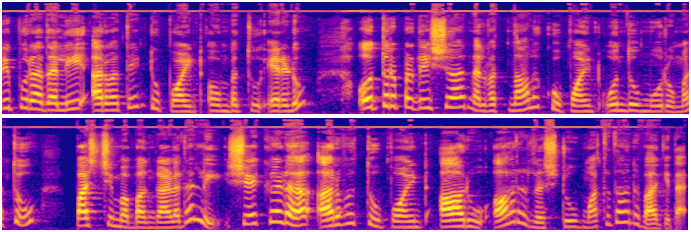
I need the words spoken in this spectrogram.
ತ್ರಿಪುರಾದಲ್ಲಿ ಅರವತ್ತೆಂಟು ಪಾಯಿಂಟ್ ಒಂಬತ್ತು ಎರಡು, ಉತ್ತರ ಪ್ರದೇಶ ನಲವತ್ನಾಲ್ಕು ಪಾಯಿಂಟ್ ಒಂದು ಮೂರು ಮತ್ತು ಪಶ್ಚಿಮ ಬಂಗಾಳದಲ್ಲಿ ಶೇಕಡ ಅರವತ್ತು ಪಾಯಿಂಟ್ ಆರು ಆರರಷ್ಟು ಮತದಾನವಾಗಿದೆ.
